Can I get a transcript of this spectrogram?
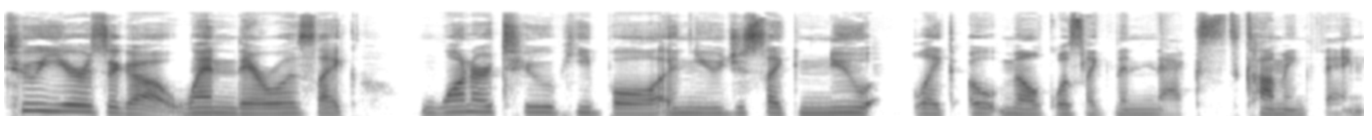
two years ago when there was like one or two people and you just like knew like oat milk was like the next coming thing.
